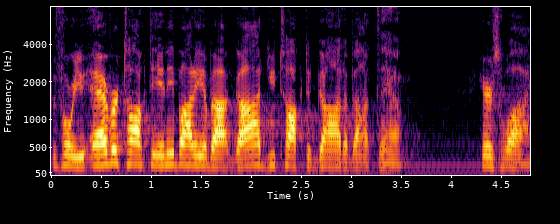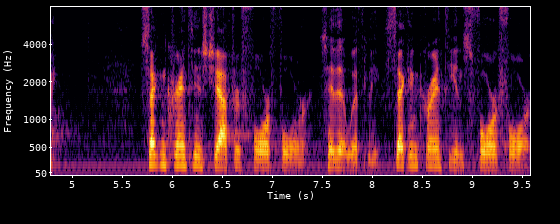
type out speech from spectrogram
Before you ever talk to anybody about God, you talk to God about them. Here's why. 2 Corinthians chapter 4 4. Say that with me. 2 Corinthians 4 4.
